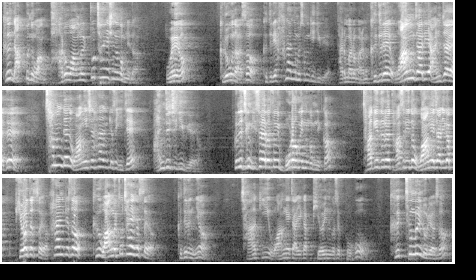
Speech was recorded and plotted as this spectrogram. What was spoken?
그 나쁜 왕, 바로 왕을 쫓아내시는 겁니다. 왜요? 그러고 나서 그들이 하나님을 섬기기 위해, 다른 말로 말하면 그들의 왕 자리에 앉아야 돼 참된 왕이신 하나님께서 이제 앉으시기 위해요. 그런데 지금 이스라엘 백성이 뭘 하고 있는 겁니까? 자기들을 다스리던 왕의 자리가 비어졌어요. 하나님께서 그 왕을 쫓아내셨어요. 그들은요, 자기 왕의 자리가 비어 있는 것을 보고 그 틈을 노려서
